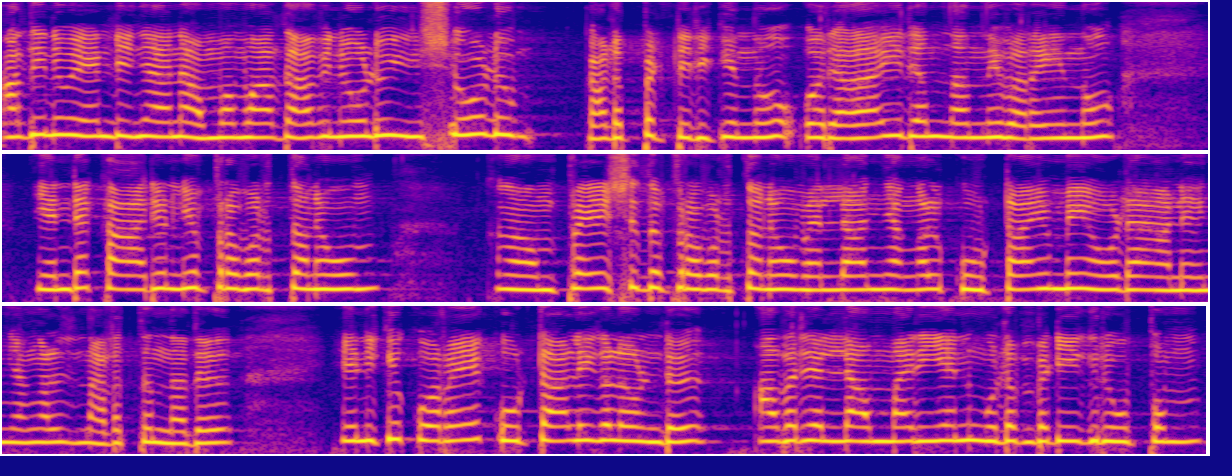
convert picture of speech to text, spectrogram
അതിനുവേണ്ടി ഞാൻ അമ്മ മാതാവിനോടും ഈശോടും കടപ്പെട്ടിരിക്കുന്നു. ഒരായിരം നന്ദി പറയുന്നു. എന്റെ കാരുണ്യ പ്രവർത്തനവും പ്രേക്ഷിത പ്രവർത്തനവും എല്ലാം ഞങ്ങൾ കൂട്ടായ്മയോടെയാണ് ഞങ്ങൾ നടത്തുന്നത്. എനിക്ക് കുറേ കൂട്ടാളികളുണ്ട്. അവരെല്ലാം മരിയൻ ഉടമ്പടി ഗ്രൂപ്പും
